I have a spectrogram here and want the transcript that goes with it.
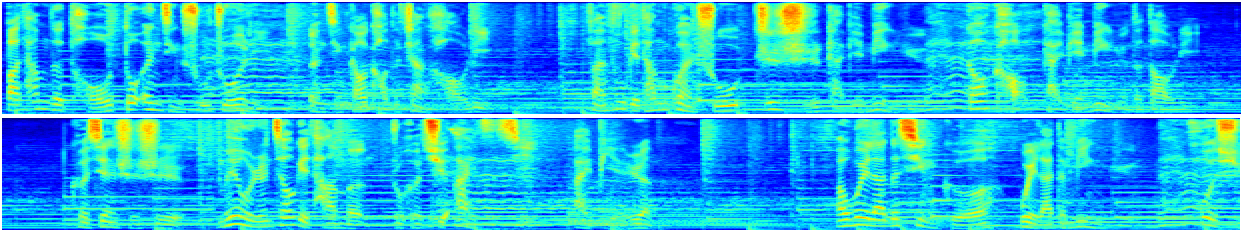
把他们的头都摁进书桌里，摁进高考的战壕里，反复给他们灌输知识改变命运、高考改变命运的道理。可现实是，没有人教给他们如何去爱自己、爱别人。而未来的性格、未来的命运，或许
